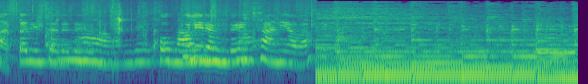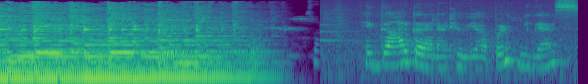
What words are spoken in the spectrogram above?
आता दिसायला ते हा, म्हणजे होपफुली लाल रंगही मिरच्या. छान यावा. हे गार करायला ठेवूया आपण. मी गॅस.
